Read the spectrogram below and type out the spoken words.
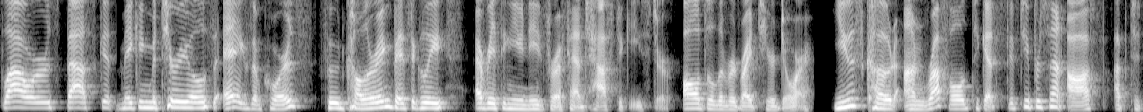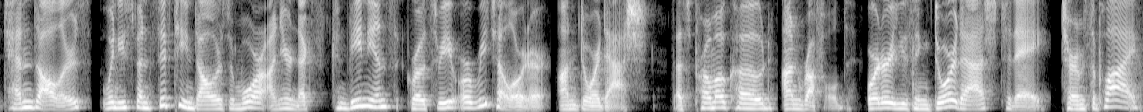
flowers, basket making materials, eggs, of course, food coloring, basically everything you need for a fantastic Easter, all delivered right to your door. Use code UNRUFFLED to get 50% off up to $10 when you spend $15 or more on your next convenience, grocery, or retail order on DoorDash. That's promo code UNRUFFLED. Order using DoorDash today. Term supply.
